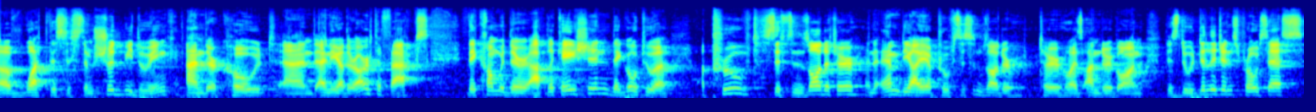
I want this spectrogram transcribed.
of what the system should be doing, and their code and any other artifacts. They come with their application, they go to a approved systems auditor, an MDI approved systems auditor who has undergone this due diligence process.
